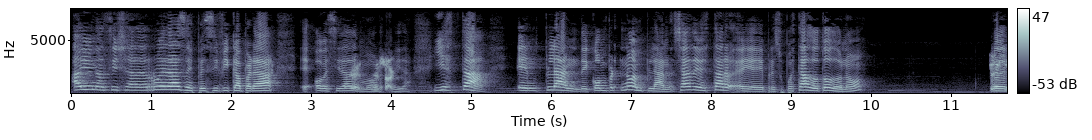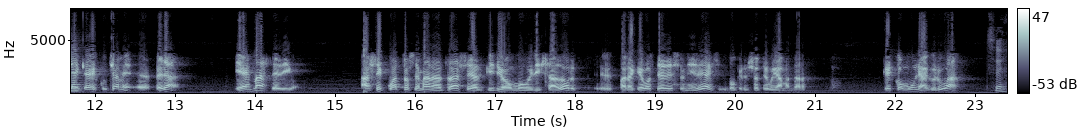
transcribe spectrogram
Hay una silla de ruedas específica para eh, obesidad mórbida. Y está en plan de compra, no en plan, ya debe estar eh, presupuestado todo, ¿no? Sí, escúchame, eh, espera. Y es más, te digo, hace cuatro semanas atrás se adquirió un movilizador eh, para que vos te des una idea y si vos querés yo te voy a mandar. Que es como una grúa. Sí.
